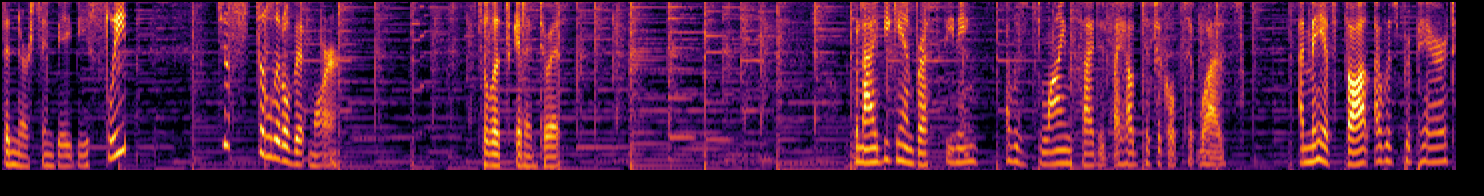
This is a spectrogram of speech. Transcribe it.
the nursing baby sleep just a little bit more. So let's get into it. When I began breastfeeding, I was blindsided by how difficult it was. I may have thought I was prepared,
